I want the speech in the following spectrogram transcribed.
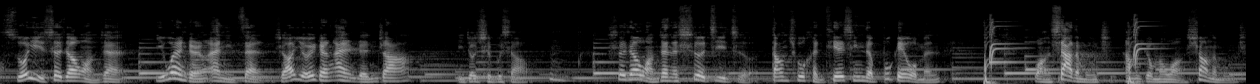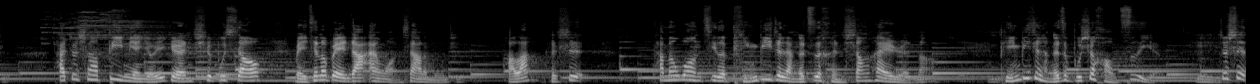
所以社交网站一万个人按你赞，只要有一个人按人渣，你就吃不消。嗯，社交网站的设计者当初很贴心的不给我们往下的拇指，他们给我们往上的拇指，他就是要避免有一个人吃不消，每天都被人家按往下的拇指。好了，可是。他们忘记了“屏蔽”这两个字很伤害人呐，“屏蔽”这两个字不是好字眼，嗯，就是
